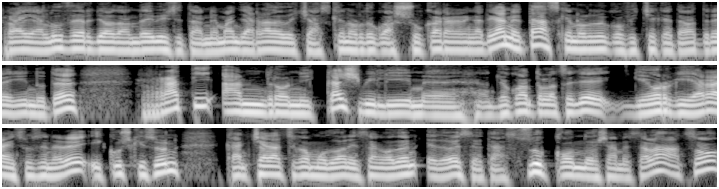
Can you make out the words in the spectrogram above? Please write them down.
Ryan Luther, Jordan Davis eta Neman Jarradovic azken orduko azukararen gatigan, eta azken orduko fitxeketa bat ere egin dute, Rati Andronikashvili eh, joko antolatzaile Georgi Arra zuzen ere, ikuskizun kantxaratzeko moduan izango den edo ez, eta zuk kondo esan bezala, atzo,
